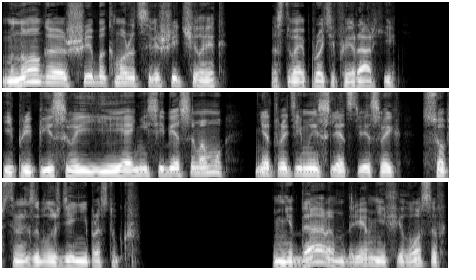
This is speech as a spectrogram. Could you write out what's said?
Много ошибок может совершить человек, восставая против иерархии и приписывая ей, а не себе самому, неотвратимые следствия своих собственных заблуждений и проступков. Недаром древний философ,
